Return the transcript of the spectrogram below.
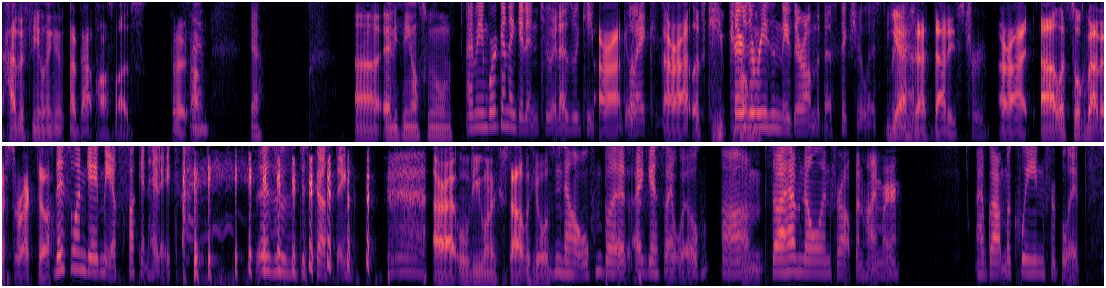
have a feeling about past lives, but I, yeah. Uh, anything else we want? I mean, we're going to get into it as we keep. All right, let- Like, all right. Let's keep going. there's a reason these are on the best picture list. We're Yeah, gonna- that that is true. All right, uh, let's talk about best director. This one gave me a fucking headache. this was disgusting. All right. Well, do you want to start with yours? No, but I guess I will. Um, so I have Nolan for Oppenheimer. I've got McQueen for Blitz.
